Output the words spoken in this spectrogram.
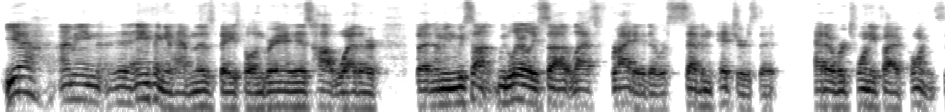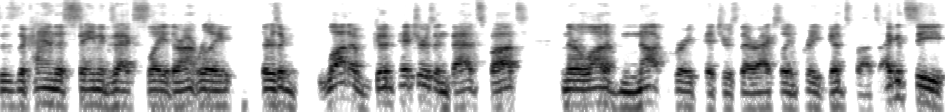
Yeah, I mean, anything can happen. This baseball, and granted, it is hot weather. But I mean, we saw, we literally saw it last Friday. There were seven pitchers that had over 25 points. This is the kind of the same exact slate. There aren't really, there's a lot of good pitchers in bad spots, and there are a lot of not great pitchers that are actually in pretty good spots. I could see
